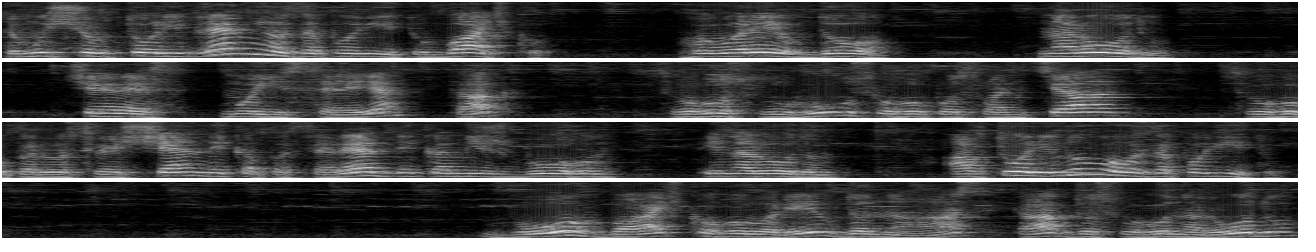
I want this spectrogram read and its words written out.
Тому що в Торі древнього заповіту батько говорив до народу через Моїсея, так? свого слугу, свого посланця, свого первосвященника, посередника між Богом і народом. А в Торі нового заповіту Бог, батько, говорив до нас, так, до свого народу,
